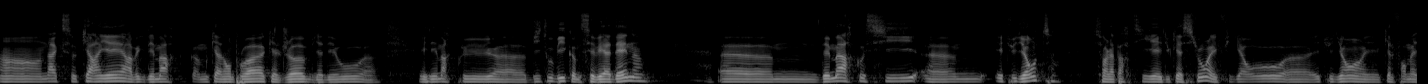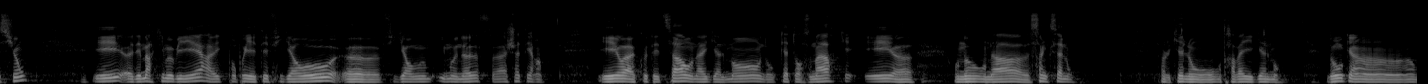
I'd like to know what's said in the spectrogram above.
Un axe carrière avec des marques comme Cas d'emploi, Quel Job, Yadeo, euh, et des marques plus B2B euh, comme CV Aden. Des marques aussi étudiantes sur la partie éducation avec Figaro étudiant et quelle formation. Et des marques immobilières avec Propriété Figaro, Figaro Immoneuf, Achat Terrain. Et à côté de ça, on a également donc, 14 marques et on a, 5 salons sur lesquels on, travaille également. Donc un,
